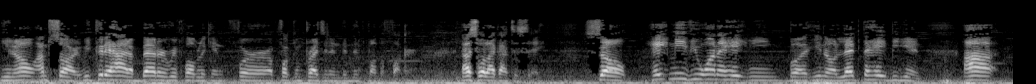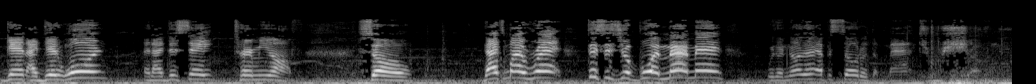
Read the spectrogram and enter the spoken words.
You know, I'm sorry. We could have had a better Republican for a fucking president than this motherfucker. That's what I got to say. So, hate me if you want to hate me, but you know, let the hate begin. Uh, again, I did warn, and I did say, turn me off. So, that's my rant. This is your boy Matt Man with another episode of the Matt Drew Show.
